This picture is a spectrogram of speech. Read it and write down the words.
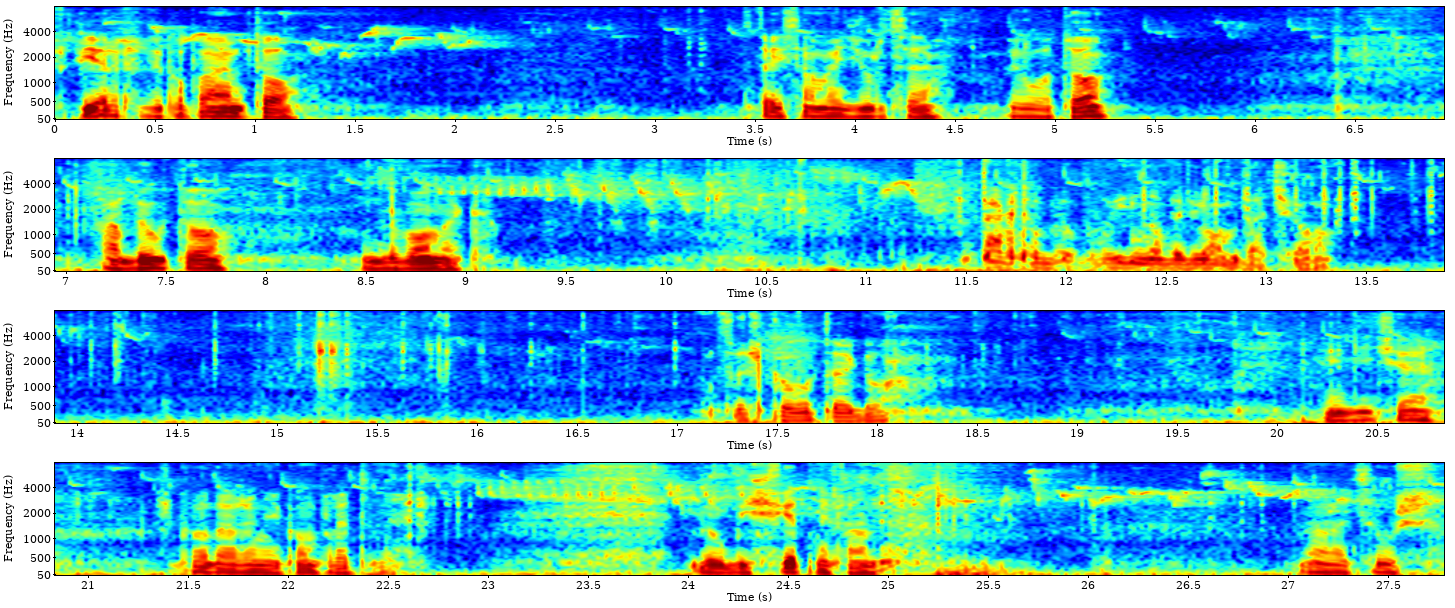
wpierw wykopałem to. W tej samej dziurce było to, a był to dzwonek. Tak to by- powinno wyglądać. O. Coś koło tego. Widzicie? Szkoda, że niekompletny. Byłby świetny fant. No ale cóż.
